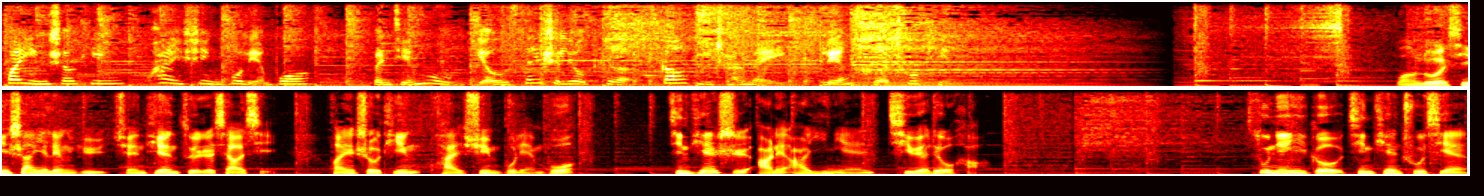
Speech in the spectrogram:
欢迎收听《快讯不联播》，本节目由三十六克高低传媒联合出品。网罗新商业领域全天最热消息，欢迎收听《快讯不联播》。今天是二零二一年七月六号。苏宁易购今天出现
